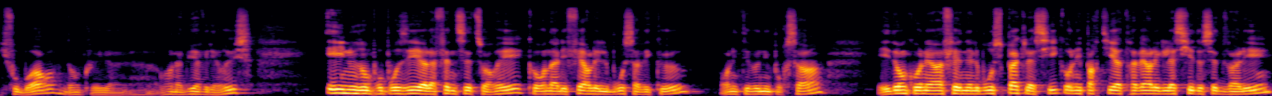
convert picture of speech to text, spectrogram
il faut boire, donc euh, on a bu avec les Russes. Et ils nous ont proposé à la fin de cette soirée qu'on allait faire l'Elbrus avec eux. On était venus pour ça. Et donc on a fait un Elbrus pas classique. On est parti à travers les glaciers de cette vallée.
